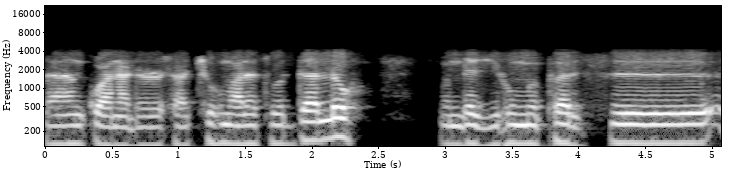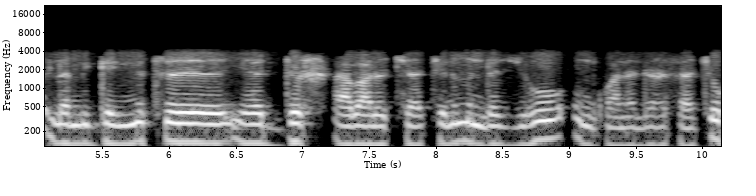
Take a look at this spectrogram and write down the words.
እንኳን አደረሳችሁ ማለት እወዳለሁ። እንደዚሁም ፐርዝ ለሚገኙት የእድር አባሎቻችንም እንደዚሁ እንኳን አደረሳችሁ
